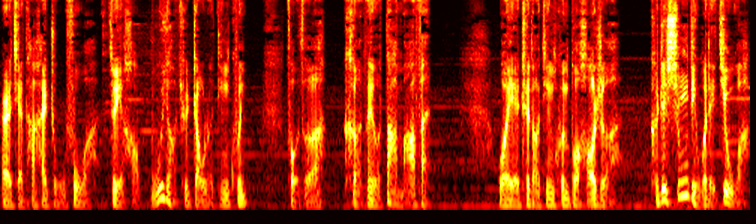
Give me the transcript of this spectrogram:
而且他还嘱咐我最好不要去招惹丁坤，否则可能有大麻烦。我也知道丁坤不好惹，可这兄弟我得救啊！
